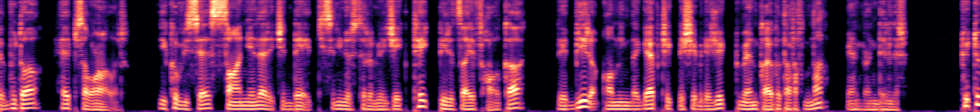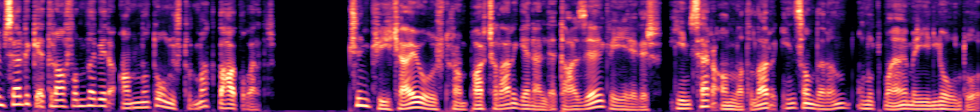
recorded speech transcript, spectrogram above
ve bu da hep zaman alır. Yıkım ise saniyeler içinde etkisini gösterebilecek tek bir zayıf halka ve bir anında gerçekleşebilecek güven kaybı tarafından yönlendirilir. Kötümserlik etrafında bir anlatı oluşturmak daha kolaydır. Çünkü hikaye oluşturan parçalar genelde taze ve yenidir. İyimser anlatılar insanların unutmaya meyilli olduğu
